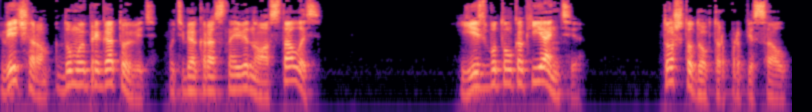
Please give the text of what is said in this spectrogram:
Вечером думаю приготовить. У тебя красное вино осталось? Есть бутылка кьянти. То, что доктор прописал.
